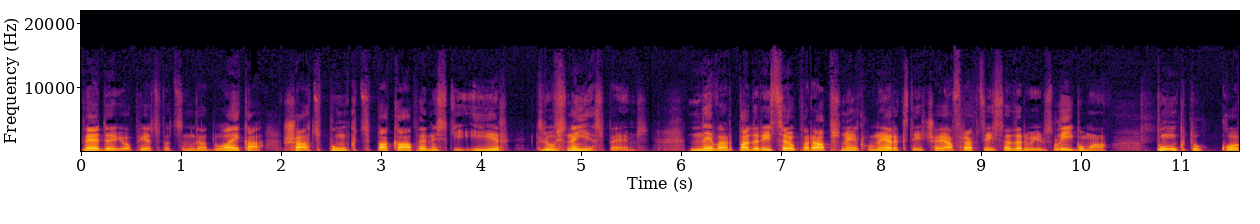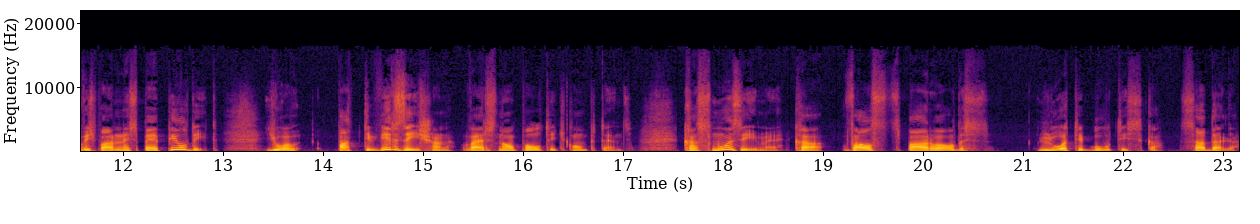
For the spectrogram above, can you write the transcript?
pēdējo 15 gadu laikā šāds punkts pakāpeniski ir kļuvis neiespējams. Nevar padarīt sev par apsmieklu un ierakstīt šajā frakcijas sadarbības līgumā, punktu, ko vispār nespēja pildīt. Jo pati virzīšana vairs nav politiķa kompetence. Tas nozīmē, ka valsts pārvaldes ļoti būtiska sadaļa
